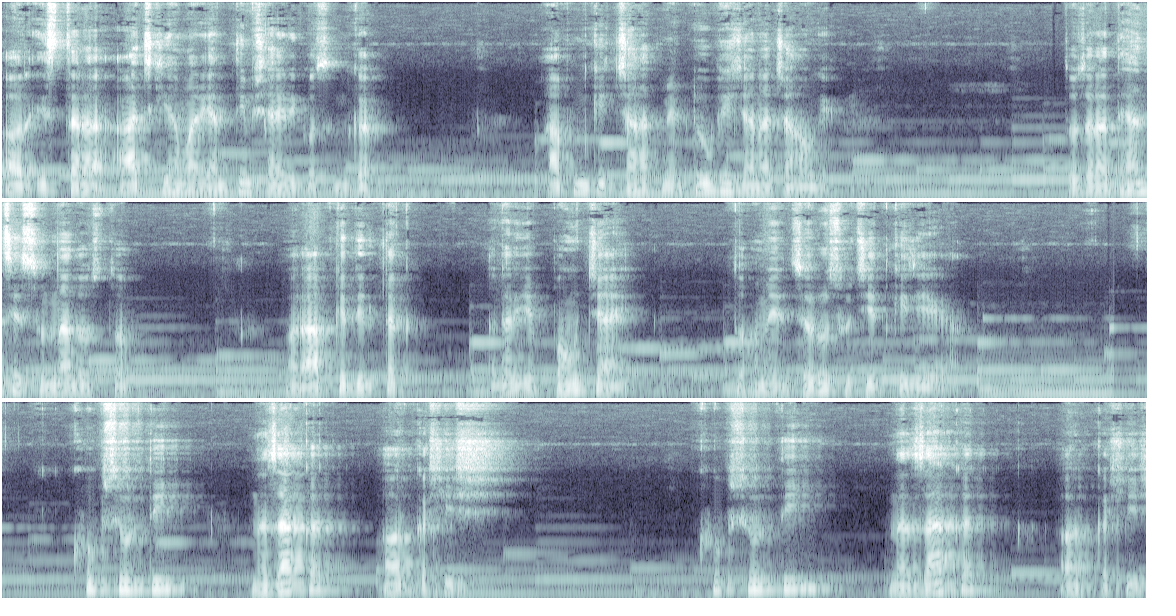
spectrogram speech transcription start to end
और इस तरह आज की हमारी अंतिम शायरी को सुनकर आप उनकी चाहत में डूब ही जाना चाहोगे। तो ज़रा ध्यान से सुनना दोस्तों। और आपके दिल तक अगर ये पहुँच जाए तो हमें ज़रूर सूचित कीजिएगा। खूबसूरती, नज़ाकत और कशिश। खूबसूरती, नज़ाकत और कशिश।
